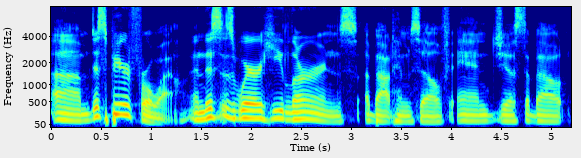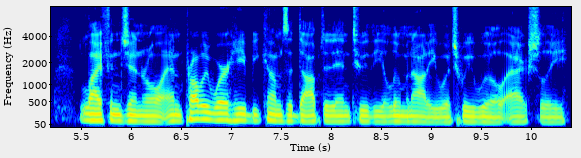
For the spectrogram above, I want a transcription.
um, disappeared for a while, and this is where he learns about himself and just about life in general, and probably where he becomes adopted into the Illuminati, which we will actually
